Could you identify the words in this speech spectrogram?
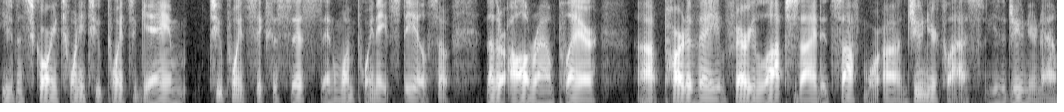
He's been scoring 22 points a game, 2.6 assists, and 1.8 steals. So another all-around player. Uh, part of a very lopsided sophomore, uh, junior class. He's a junior now.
